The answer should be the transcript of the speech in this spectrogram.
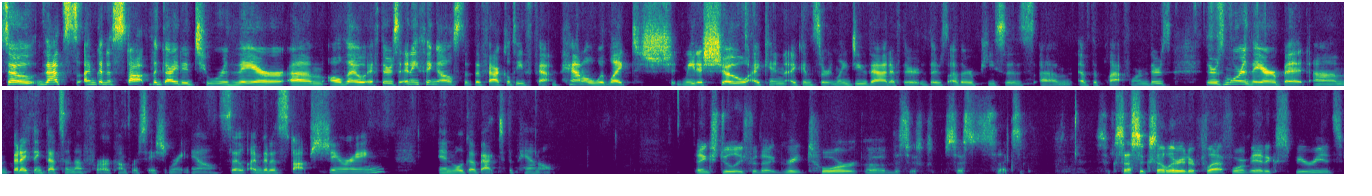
So that's, I'm going to stop the guided tour there. Um, although if there's anything else that the faculty fa panel would like to me to show, I can, I can certainly do that if there, there's other pieces um, of the platform. There's, there's more there, but, um, but I think that's enough for our conversation right now. So I'm going to stop sharing and we'll go back to the panel. Thanks, Julie, for that great tour of the Success, Success Accelerator platform and experience.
